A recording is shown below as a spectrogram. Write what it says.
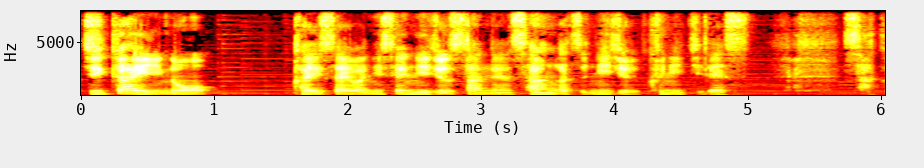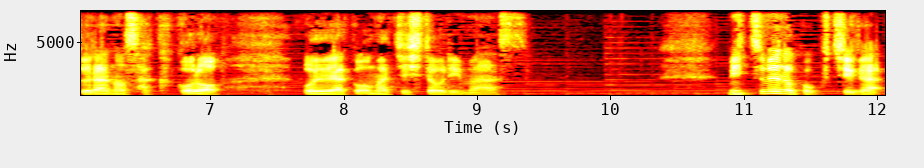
次回の開催は2023年3月29日です。桜の咲く頃、ご予約お待ちしております。三つ目の告知が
